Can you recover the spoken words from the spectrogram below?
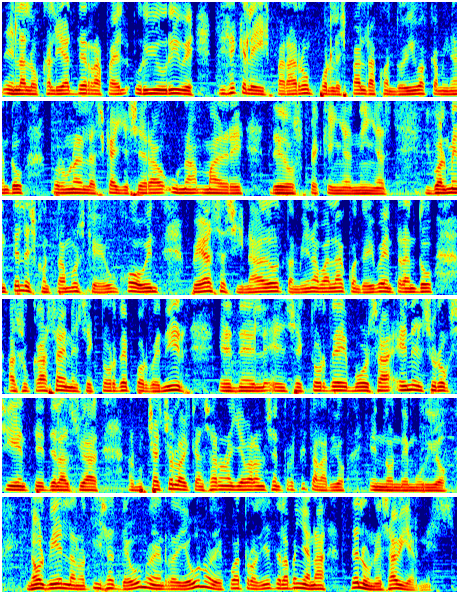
en la localidad de Rafael Uribe Uribe. Dice que le dispararon por la cuando iba caminando por una de las calles. Era una madre de dos pequeñas niñas. Igualmente les contamos que un joven fue asesinado también a bala cuando iba entrando a su casa en el sector de Porvenir, en el, el sector de Bosa, en el suroccidente de la ciudad. Al muchacho lo alcanzaron a llevar a un centro hospitalario en donde murió. No olviden las noticias de uno en Radio 1 de 4 a 10 de la mañana de lunes a viernes.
